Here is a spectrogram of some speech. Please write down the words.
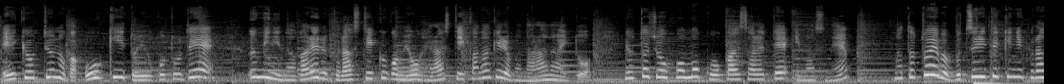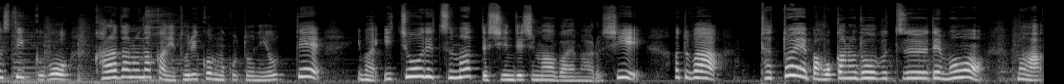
影響っていうのが大きいということで海に流れるプラスチックごみを減らしていかなければならないといった情報も公開されていますね。まあ、例えば物理的にプラスチックを体の中に取り込むことによって今胃腸で詰まって死んでしまう場合もあるしあとは例えば他の動物でも、まあ、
